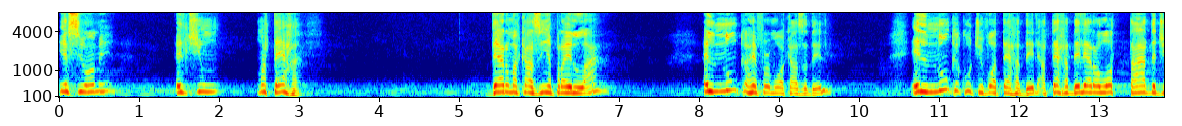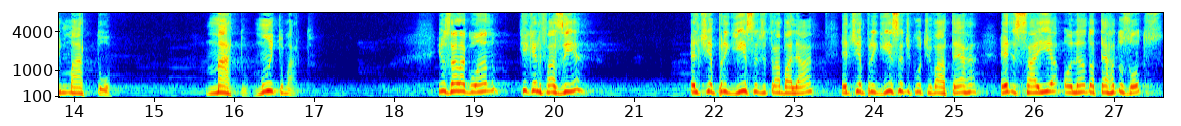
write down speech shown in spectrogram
E esse homem, ele tinha um, uma terra. Deram uma casinha para ele lá. Ele nunca reformou a casa dele. Ele nunca cultivou a terra dele. A terra dele era lotada de mato. Mato, muito mato. E os alagoanos, o que, que ele fazia? Ele tinha preguiça de trabalhar, ele tinha preguiça de cultivar a terra, ele saía olhando a terra dos outros.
